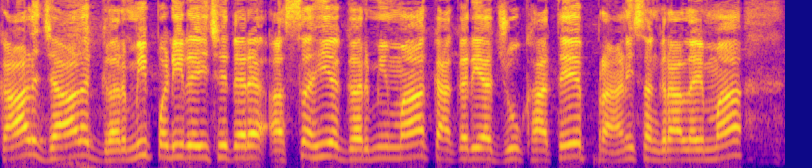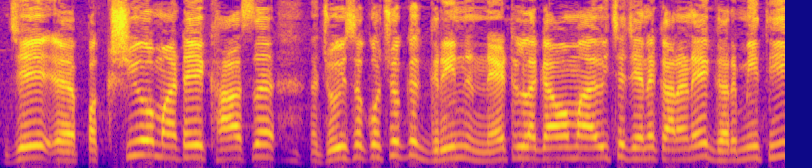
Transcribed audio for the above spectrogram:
કાળઝાળ ગરમી પડી રહી છે ત્યારે અસહ્ય ગરમીમાં કાંકરિયા જૂ ખાતે પ્રાણી સંગ્રહાલયમાં જે પક્ષીઓ માટે ખાસ જોઈ શકો છો કે ગ્રીન નેટ લગાવવામાં આવી છે જેને કારણે ગરમીથી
